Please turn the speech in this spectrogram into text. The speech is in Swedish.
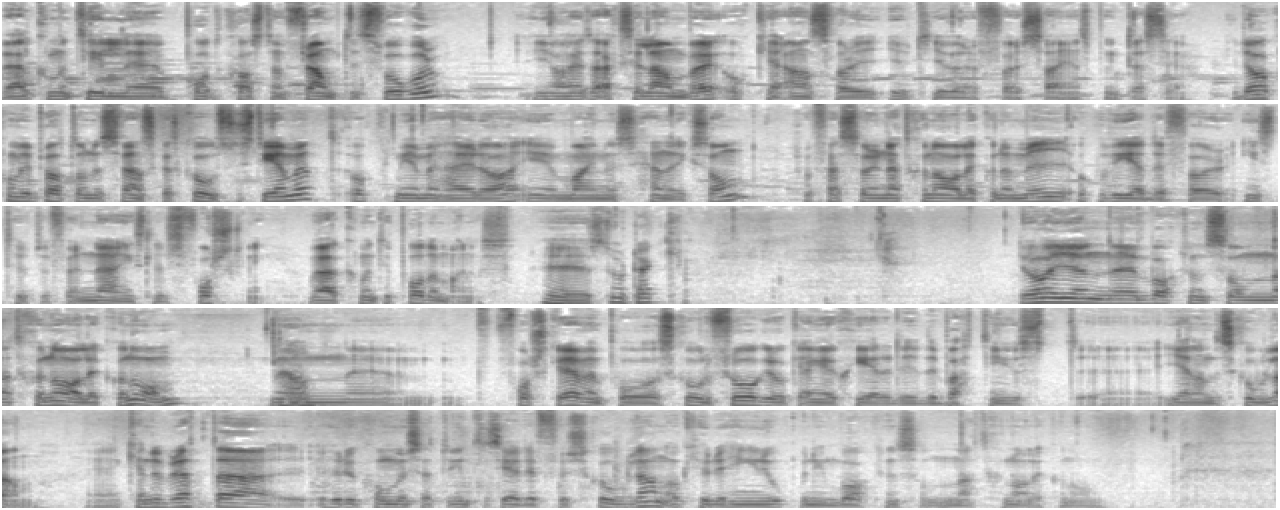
Välkommen till eh, podcasten Framtidsfrågor. Jag heter Axel Lamberg och är ansvarig utgivare för Science.se. Idag kommer vi prata om det svenska skolsystemet och med mig här idag är Magnus Henriksson, professor i nationalekonomi och VD för Institutet för näringslivsforskning. Välkommen till podden Magnus. Eh, stort tack. Du har ju en eh, bakgrund som nationalekonom men ja. forskar även på skolfrågor och engagerad i debatten just gällande skolan. Eh, kan du berätta hur det kommer sig att du intresserar dig för skolan och hur det hänger ihop med din bakgrund som nationalekonom?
